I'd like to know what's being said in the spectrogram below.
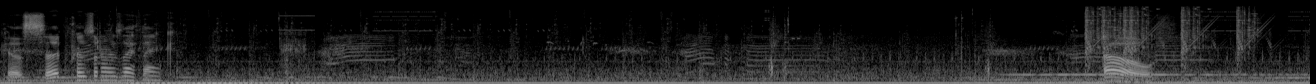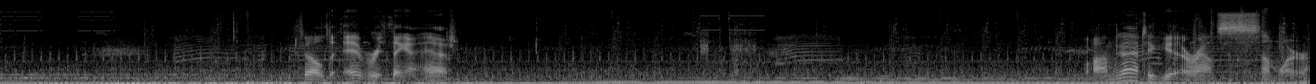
Because said prisoners, I think? Oh. Filled everything I had. Well, I'm gonna have to get around somewhere.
